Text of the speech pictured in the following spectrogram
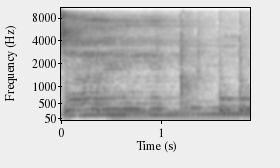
time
